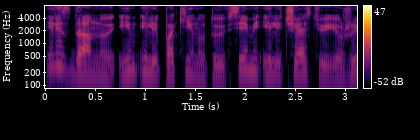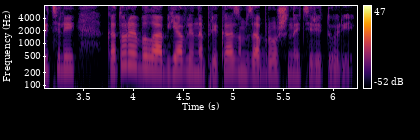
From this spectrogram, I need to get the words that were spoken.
или сданную им или покинутую всеми или частью ее жителей, которая была объявлена приказом заброшенной территории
